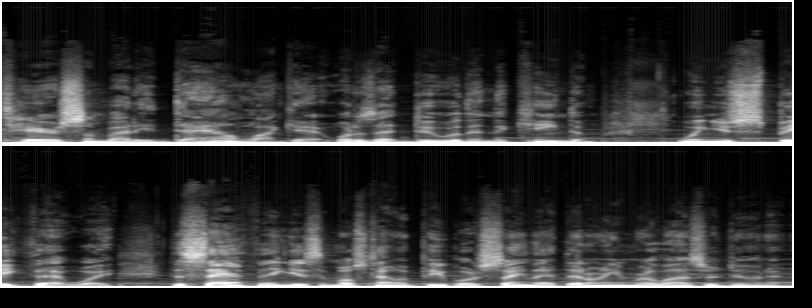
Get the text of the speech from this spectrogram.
tear somebody down like that, what does that do within the kingdom? When you speak that way, the sad thing is that most time when people are saying that, they don't even realize they're doing it.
